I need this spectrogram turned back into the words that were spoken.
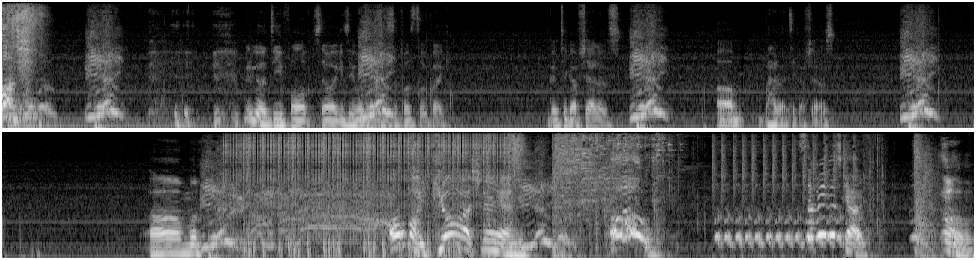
Oh! I'm gonna go default so I can see what this is supposed to look like. I'm gonna take off shadows. Um, how do I take off shadows? Um. Oh my gosh, man! Oh! Stop this guy! Oh.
